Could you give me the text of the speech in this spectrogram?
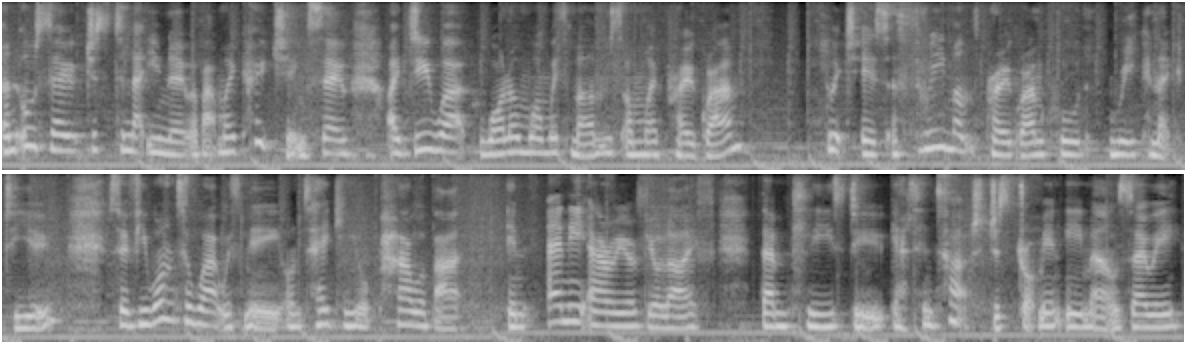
And also, just to let you know about my coaching. So, I do work one on one with mums on my program which is a three month program called Reconnect to You. So, if you want to work with me on taking your power back in any area of your life, then please do get in touch. Just drop me an email, zoe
